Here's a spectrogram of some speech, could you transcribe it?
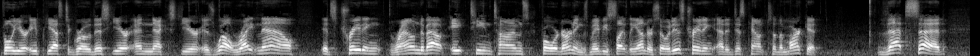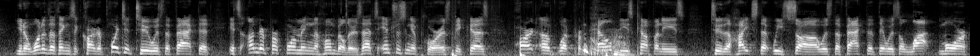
full year EPS to grow this year and next year as well. Right now, it's trading round about 18 times forward earnings, maybe slightly under. So it is trading at a discount to the market. That said, you know, one of the things that Carter pointed to was the fact that it's underperforming the home builders. That's interesting, of course, because part of what propelled these companies to the heights that we saw was the fact that there was a lot more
